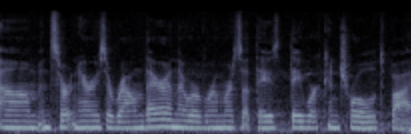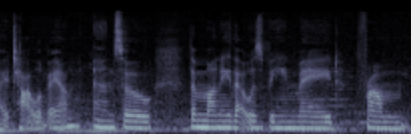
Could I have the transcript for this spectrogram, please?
um, and certain areas around there, and there were rumors that they they were controlled by Taliban, and so the money that was being made from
